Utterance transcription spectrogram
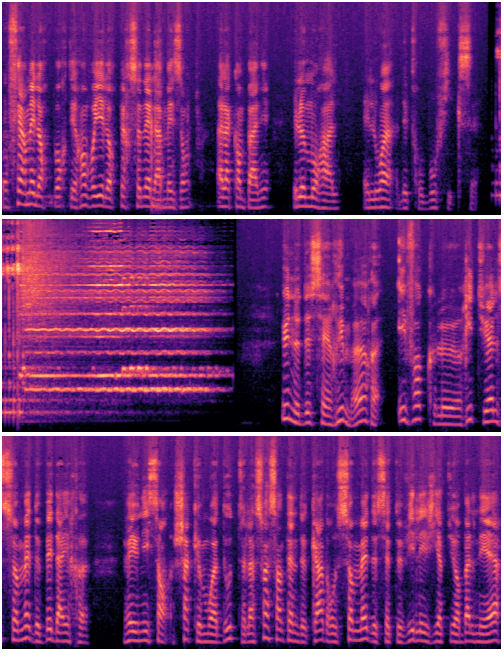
ont fermé leurs portes et renvoyé leur personnel à maison, à la campagne, et le moral est loin d'être au beau fixe. Une de ces rumeurs évoque le rituel sommet de Bedaïre, réunissant chaque mois d'août la soixantaine de cadres au sommet de cette villégiature balnéaire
